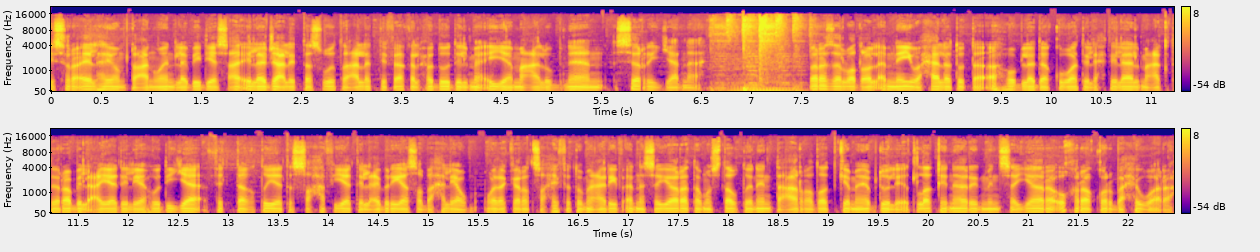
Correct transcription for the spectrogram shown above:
إسرائيل هيوم تعنون لبيد يسعى إلى جعل التصويت على اتفاق الحدود المائية مع لبنان سريا. برز الوضع الأمني وحالة التأهب لدى قوات الاحتلال مع اقتراب الأعياد اليهودية في التغطية الصحفية العبرية صباح اليوم. وذكرت صحيفة معاريف أن سيارة مستوطن تعرضت كما يبدو لإطلاق نار من سيارة أخرى قرب حوارة.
